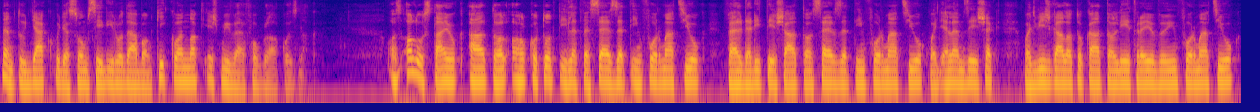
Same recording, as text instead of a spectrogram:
nem tudják, hogy a szomszéd irodában kik vannak és mivel foglalkoznak. Az alosztályok által alkotott, illetve szerzett információk, felderítés által szerzett információk vagy elemzések, vagy vizsgálatok által létrejövő információk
